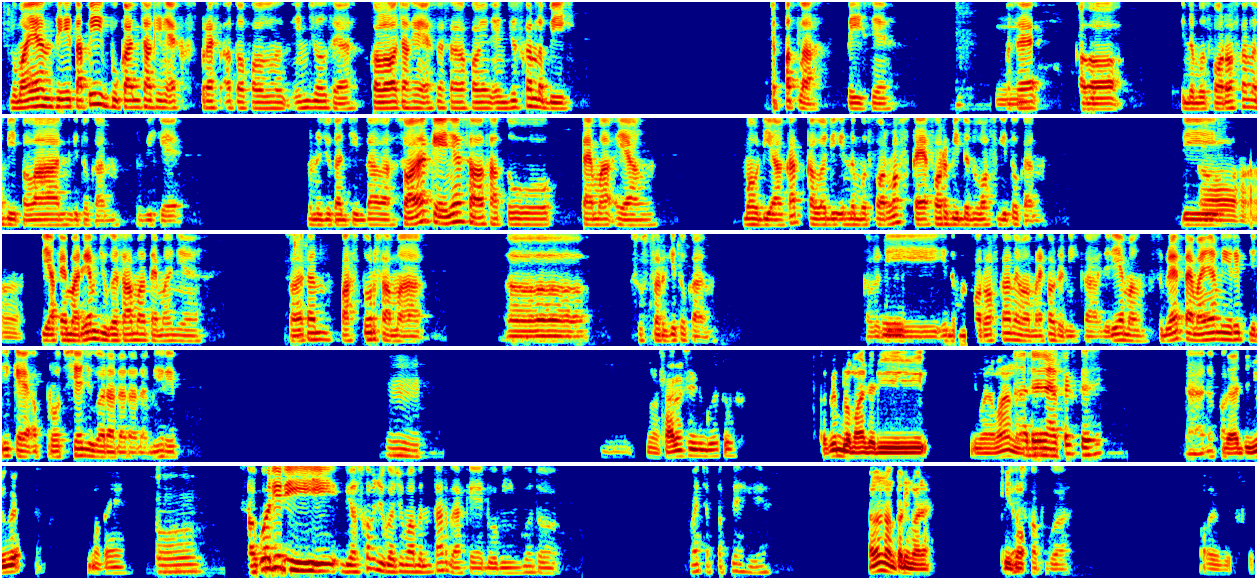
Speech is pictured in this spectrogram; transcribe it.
lumayan sih. Tapi bukan Chungking Express atau Fallen Angels ya. Kalau Chungking Express atau Fallen Angels kan lebih cepat lah pace-nya. Hmm. Maksudnya kalau In the Mood for Love kan lebih pelan gitu kan, lebih kayak menunjukkan cinta lah. Soalnya kayaknya salah satu tema yang mau diangkat kalau di In the Mood for Love kayak Forbidden Love gitu kan. Di Oh, heeh. di Ave Mariam juga sama temanya. Soalnya kan pastor sama eh suster gitu kan. Kalau di In the Mood for Love kan emang mereka udah nikah. Jadi emang sebenarnya temanya mirip. Jadi kayak approach-nya juga rada-rada mirip. Hmm. Hmm, Penasaran sih gue tuh. Tapi belum ada di di mana-mana. Ada Netflix gak sih? Nggak ada pak. Gak ada juga. Makanya. Oh. Setahu gue dia di bioskop juga cuma bentar dah, kayak dua minggu atau Pokoknya cepet deh gitu. Lalu nonton di mana? Kino. Bioskop gue. Oh, iya, bioskop.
